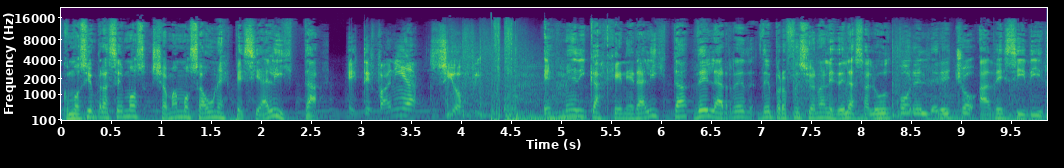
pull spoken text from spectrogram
Como siempre hacemos, llamamos a una especialista, Estefanía Siofi es médica generalista de la Red de Profesionales de la Salud por el Derecho a Decidir.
